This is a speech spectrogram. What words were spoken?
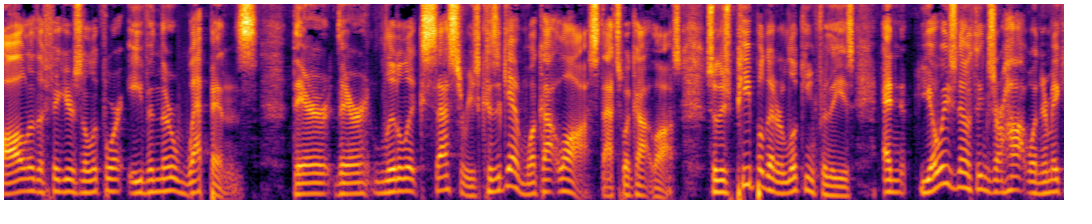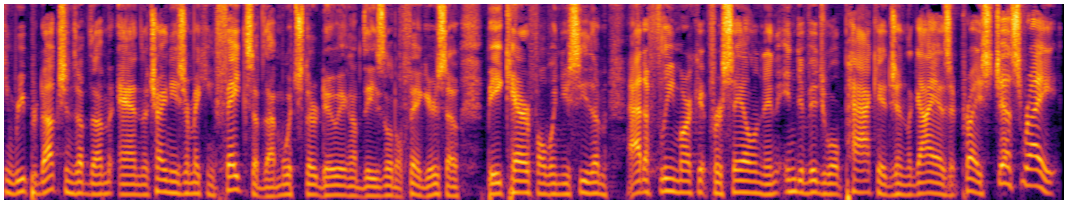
all of the figures to look for, even their weapons, their, their little accessories. Cause again, what got lost? That's what got lost. So there's people that are looking for these and you always know things are hot when they're making reproductions of them and the Chinese are making fakes of them, which they're doing of these little figures. So be careful when you see them at a flea market for sale in an individual package and the guy has it priced just right.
